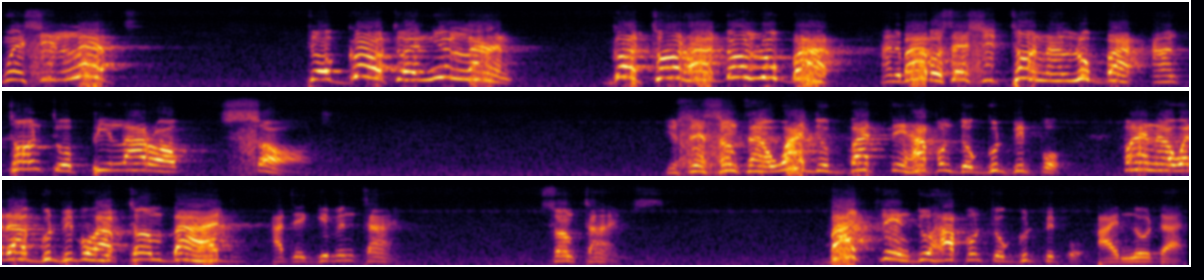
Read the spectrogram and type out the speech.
when she left to go to a new land, God told her, don't look back. And the Bible says she turned and looked back and turned to a pillar of salt. You say sometimes, why do bad things happen to good people? Find out whether good people have turned bad at a given time. Sometimes. Bad things do happen to good people. I know that.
